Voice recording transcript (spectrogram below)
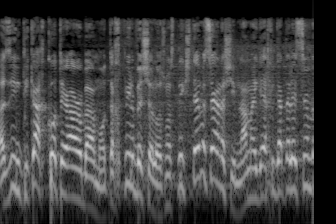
אז אם תיקח קוטר 400, תכפיל בשלוש, מספיק 12 אנשים, למה איך הגעת ל-24?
